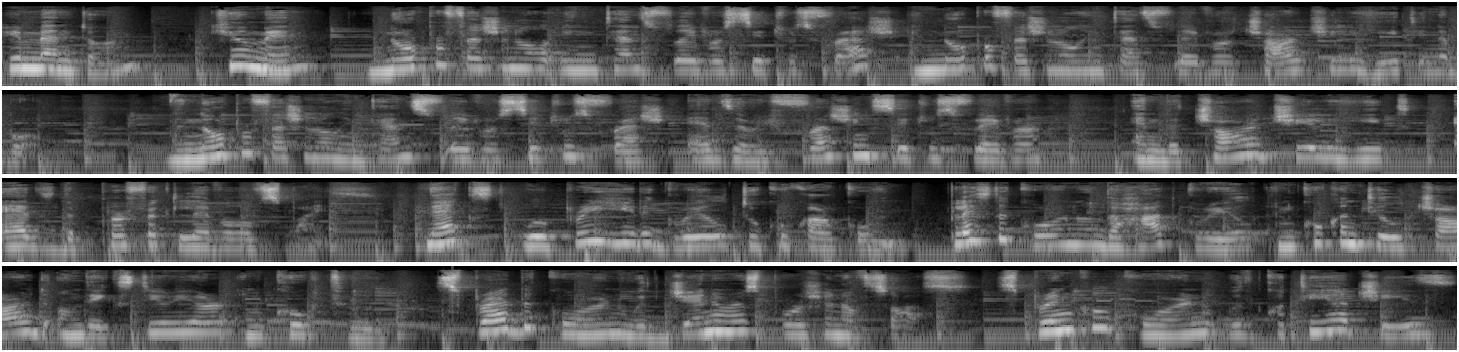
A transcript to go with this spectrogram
pimenton, cumin, Knorr Professional Intense Flavor Citrus Fresh, and Knorr Professional Intense Flavor Charred Chili Heat in a bowl. The Knorr professional Intense Flavor Citrus Fresh adds a refreshing citrus flavor, and the charred chili heat adds the perfect level of spice. Next, we'll preheat a grill to cook our corn. Place the corn on the hot grill and cook until charred on the exterior and cooked through. Spread the corn with generous portion of sauce. Sprinkle corn with cotija cheese,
